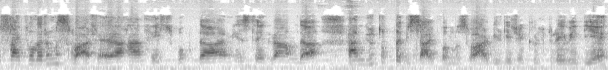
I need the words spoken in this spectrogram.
sayfalarımız var. E, hem Facebook'ta hem Instagram'da hem YouTube'da bir sayfamız var Bilgece Kültür Evi diye.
